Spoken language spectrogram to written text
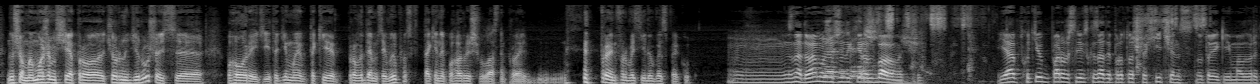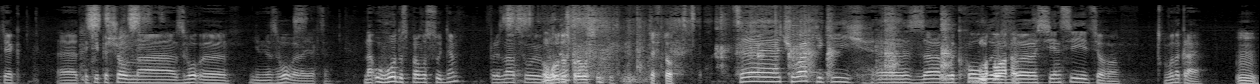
Ну що, ми можемо ще про чорну діру щось е, поговорити, і тоді ми таки проведемо цей випуск, так і не поговориш, власне, про, про інформаційну безпеку. Не знаю, давай може все-таки розбавимо чуть-чуть. Я б хотів пару слів сказати про те, що Hitchens, ну той, який мав вертек, е, таки пішов на зго... е, Ні, не зговор, а як це? На угоду з правосуддям. Признав свою Угоду з правосуддя. Це хто? Це чувак, який е, Маловато. е, CNC цього. Вонокрая.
